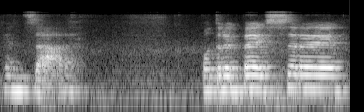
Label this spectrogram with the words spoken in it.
pensare. Potrebbe essere...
